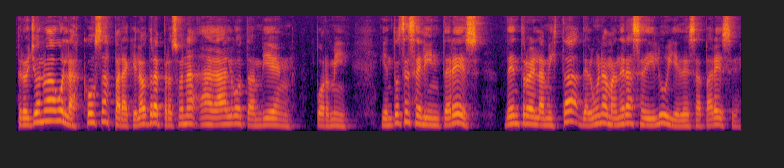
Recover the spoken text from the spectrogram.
Pero yo no hago las cosas para que la otra persona haga algo también por mí. Y entonces el interés dentro de la amistad de alguna manera se diluye, desaparece.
